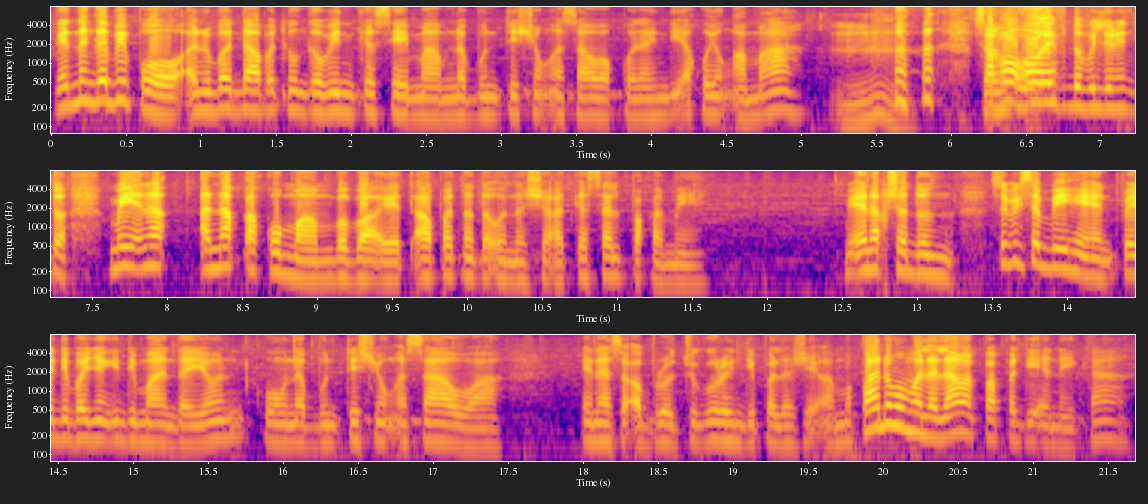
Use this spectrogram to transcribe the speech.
Gandang gabi po. Ano ba dapat kong gawin kasi, ma'am, nabuntis yung asawa ko na hindi ako yung ama. mm. Saan Ako po- OFW nito. May ana- anak ako, ma'am, babae, at apat na taon na siya at kasal pa kami. May anak siya doon. So, ibig sabihin, pwede ba niyang idemanda yon kung nabuntis yung asawa, eh nasa abroad, siguro hindi pala siya ama. Paano mo malalaman? Papa-DNA ka.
